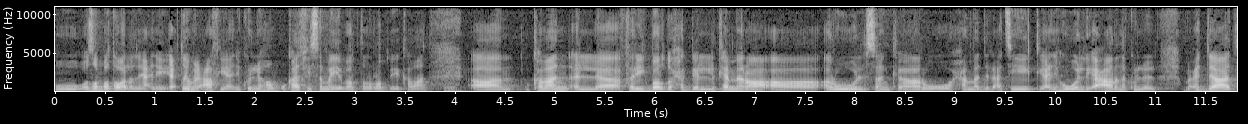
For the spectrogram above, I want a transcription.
وظبطوا لنا يعني يعطيهم العافية يعني كلهم وكان في سمية برضه من ربي كمان. آم وكمان الفريق برضه حق الكاميرا آه أرول سنكر وحمد العتيق يعني هو اللي أعارنا كل المعدات.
